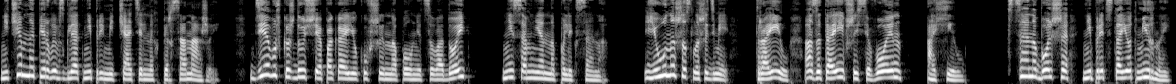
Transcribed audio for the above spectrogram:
ничем на первый взгляд непримечательных персонажей. Девушка, ждущая, пока ее кувшин наполнится водой, несомненно, Поликсена. Юноша с лошадьми — Троил, а затаившийся воин — Ахил. Сцена больше не предстает мирной,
